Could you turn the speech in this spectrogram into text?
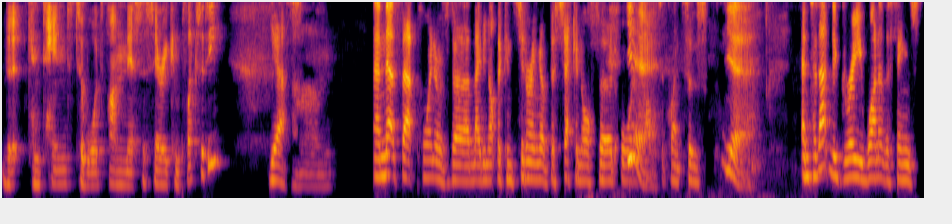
that it can tend towards unnecessary complexity. Yes. Um, and that's that point of the maybe not the considering of the second or third order yeah. consequences. Yeah. And to that degree, one of the things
